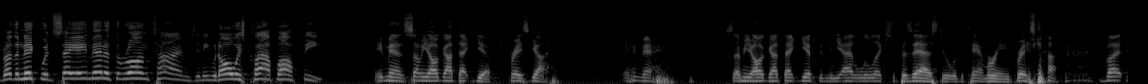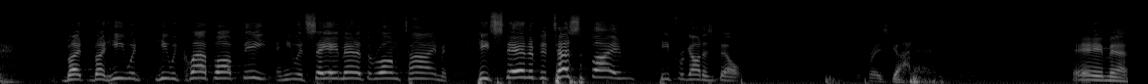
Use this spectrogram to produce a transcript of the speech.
Brother Nick would say amen at the wrong times, and he would always clap off beat. Amen. Some of y'all got that gift. Praise God. Amen. Some of y'all got that gift, and then you add a little extra pizzazz to it with a tambourine. Praise God. But but but he would he would clap off beat and he would say amen at the wrong time and he'd stand up to testify and he forgot his belt praise god amen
